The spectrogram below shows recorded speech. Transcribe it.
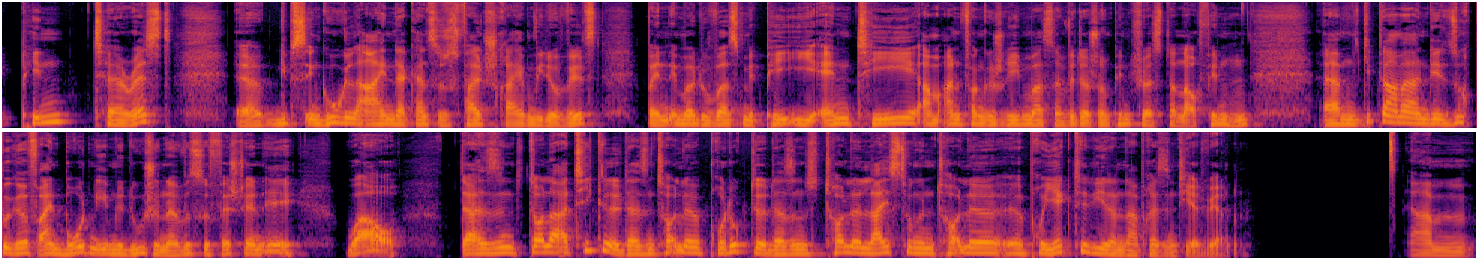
Pinterest. Äh, gib's in Google ein, da kannst du es falsch schreiben, wie du willst. Wenn immer du was mit P-I-N-T am Anfang geschrieben hast, dann wird er schon Pinterest dann auch finden. Ähm, gib da mal den Suchbegriff ein, Bodenebene Dusche, und dann wirst du feststellen, ey, wow, da sind tolle Artikel, da sind tolle Produkte, da sind tolle Leistungen, tolle äh, Projekte, die dann da präsentiert werden. Ähm,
